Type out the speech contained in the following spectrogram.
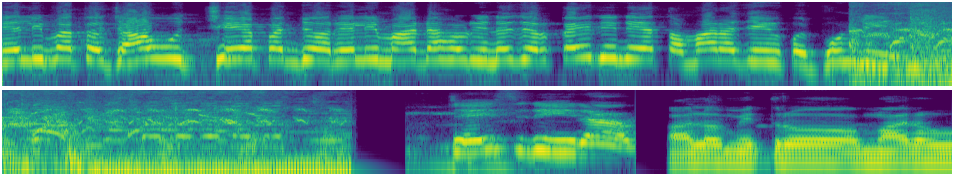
રેલીમાં તો જાવું જ છે પણ જો રેલીમાં આડાહવડી નજર કરી ને તો મારા જેવી કોઈ ભૂંડી. જય શ્રી રામ. હાલો મિત્રો અમારું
